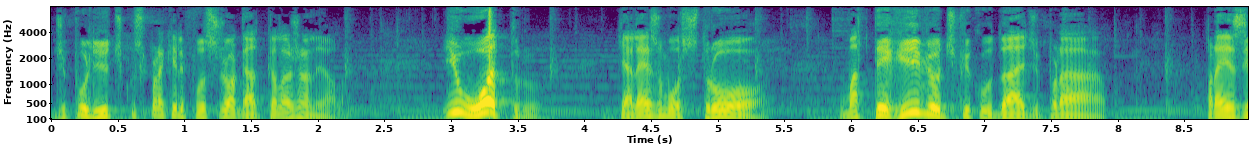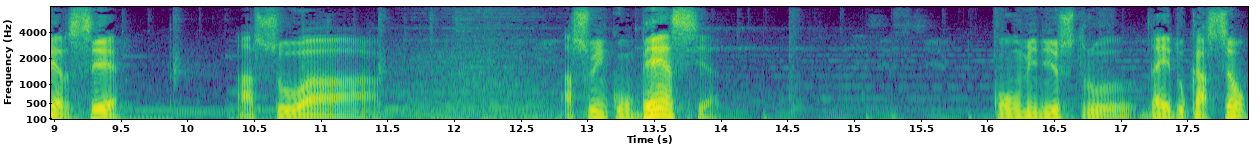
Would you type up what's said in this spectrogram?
de políticos para que ele fosse jogado pela janela. E o outro, que aliás mostrou uma terrível dificuldade para exercer a sua a sua incumbência com o ministro da Educação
